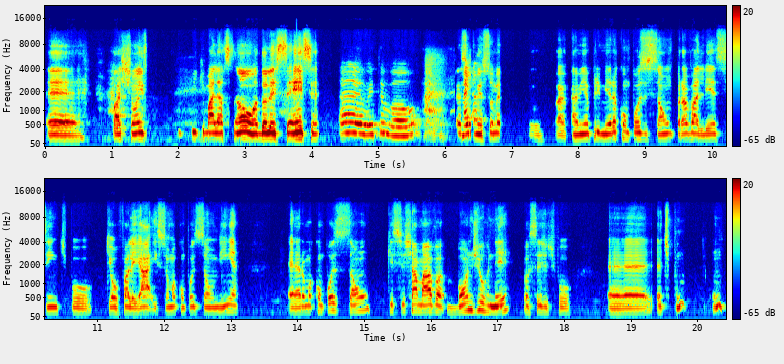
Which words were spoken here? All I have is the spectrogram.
é, paixões pique malhação, adolescência. Ah, muito bom. Essa Mas... começou a, a minha primeira composição para valer, assim, tipo, que eu falei, ah, isso é uma composição minha. Era uma composição que se chamava Bon Journée, ou seja, tipo, é, é tipo um, um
